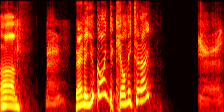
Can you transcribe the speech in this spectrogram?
Um, Man, Ben, are you going to kill me tonight? yes.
